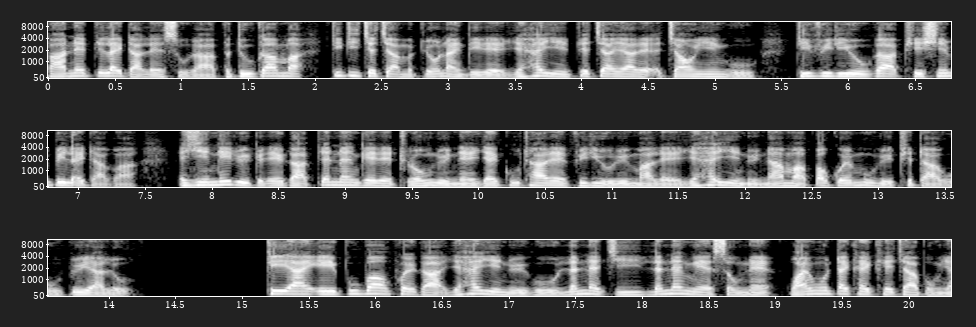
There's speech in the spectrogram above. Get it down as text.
ဘာနဲ့ပြစ်လိုက်တာလဲဆိုတာဘယ်သူကမှတိတိကျကျမပြောနိုင်သေးတဲ့ရဟတ်ရင်ပြက်ကျရတဲ့အကြောင်းရင်းကိုဒီဗီဒီယိုကဖြည့်ရှင်းပေးလိုက်တာပါအရင်နေ့တွေကတည်းကပြန့်နှံ့ခဲ့တဲ့ drone တွေနဲ့ရိုက်ကူးထားတဲ့ဗီဒီယိုတွေမှာလည်းရဟတ်ရင်တွေနားမှာပောက်ကွဲမှုတွေဖြစ်တာကိုတွေ့ရလို့ KIA ပူးပေါင်းအဖွဲ့ကရဟတ်ရင်တွေကိုလက်နက်ကြီးလက်နက်ငယ်စုံနဲ့ဝိုင်းဝန်းတိုက်ခိုက်ခဲ့ကြပုံရ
